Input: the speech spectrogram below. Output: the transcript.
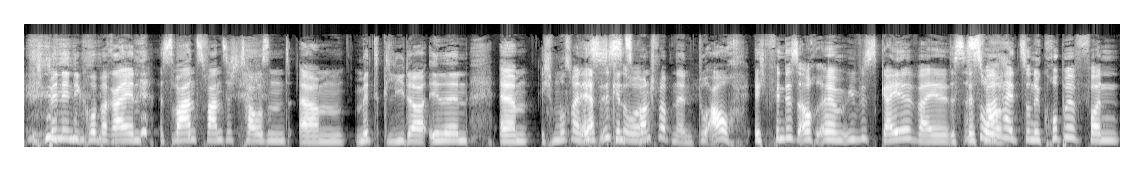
ich bin in die Gruppe rein. Es waren 20.000 ähm, MitgliederInnen. Ähm, ich muss mein Es erstes Kind so. SpongeBob nennen. Du auch. Ich finde es auch ähm, übelst geil, weil Das das, so. war halt so eine Gruppe von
